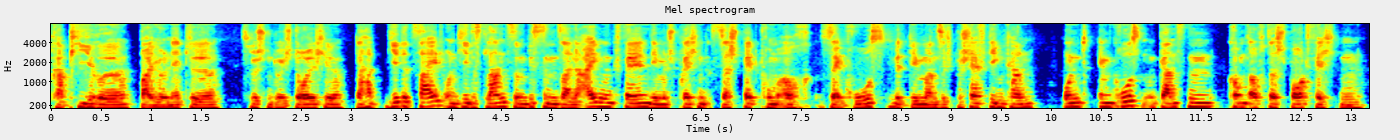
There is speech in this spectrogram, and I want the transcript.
Rapiere, Bajonette, zwischendurch Dolche. Da hat jede Zeit und jedes Land so ein bisschen seine eigenen Quellen. Dementsprechend ist das Spektrum auch sehr groß, mit dem man sich beschäftigen kann. Und im Großen und Ganzen kommt auch das Sportfechten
